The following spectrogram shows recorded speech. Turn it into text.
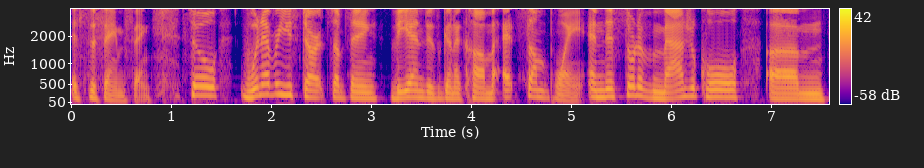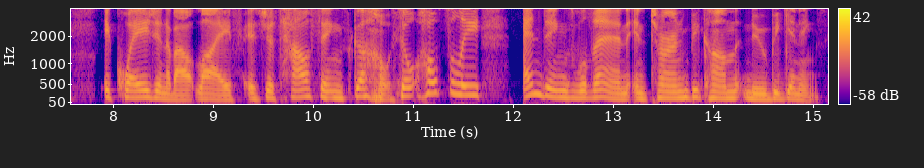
It's the same thing. So whenever you start something, the end is going to come at some point. And this sort of magical um, equation about life is just how things go. So hopefully endings will then in turn become new beginnings.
